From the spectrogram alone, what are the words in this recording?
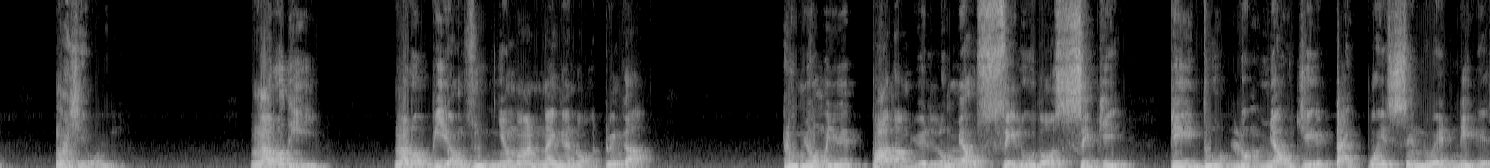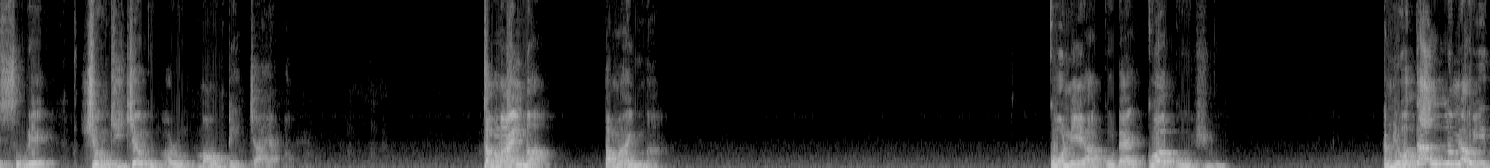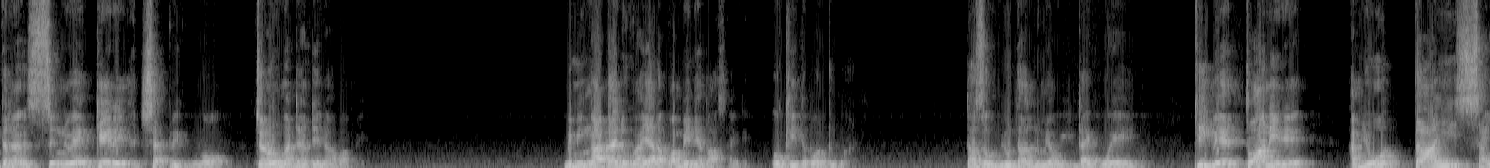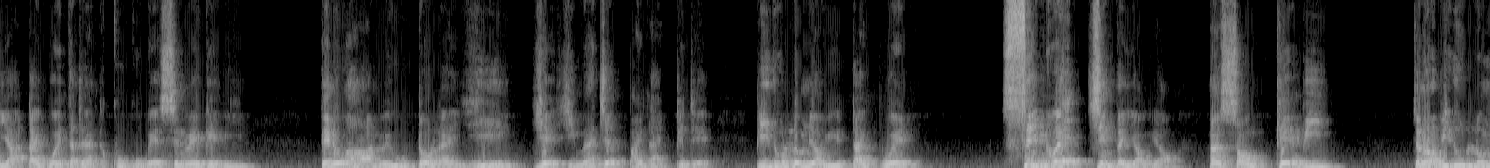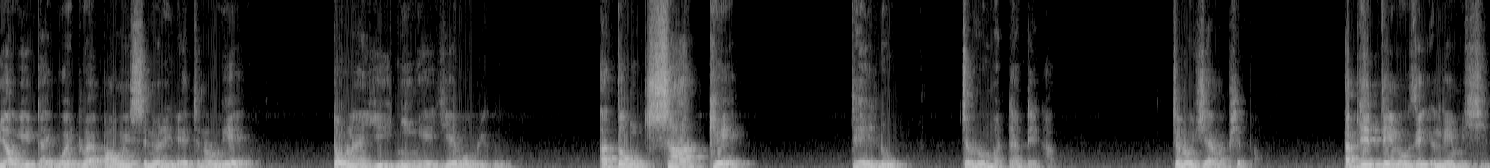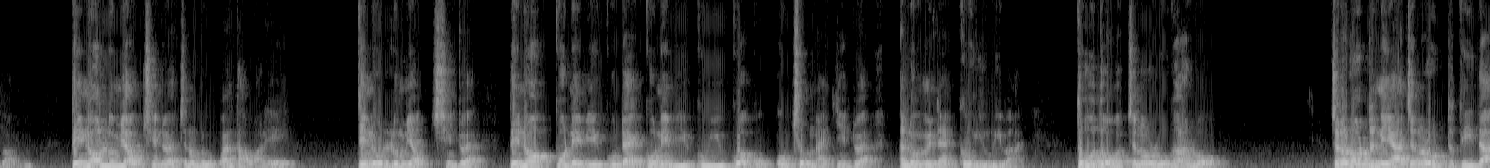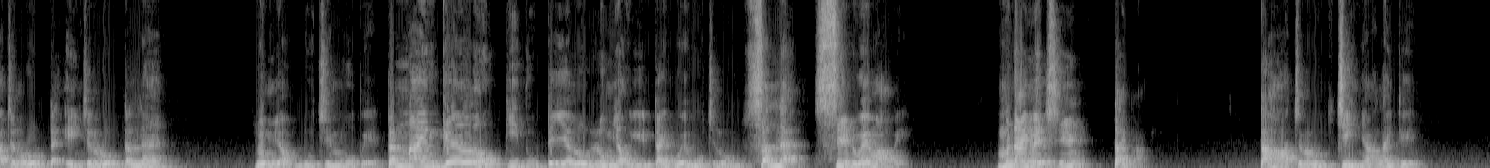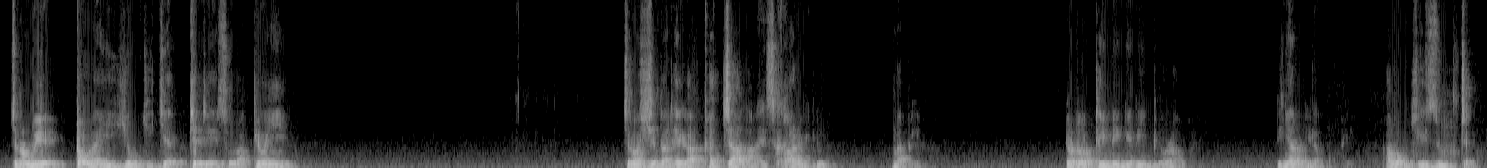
ငါရေပေါ်ကြီးငါတို့ဒီငါတို့ပြည်အောင်စုမြန်မာနိုင်ငံတော်အတွင်းကလူမျိုးမရွေးဘာသာမရွေးလွတ်မြောက်စေလိုသောစိတ်ဖြင့် ပြည်သူလွတ်မြောက်ရေးတိုက်ပွဲဆင်နွှဲနေတယ်ဆိုတဲ့ယုံကြည်ချက်ကိုငါတို့မောင်းတင်ကြရအောင်တမိုင်းမှာတမိုင်းမှာကိုယ်နေရာကိုယ်တိုက်ကိုယ့်အကူယူအမျိုးသားလွတ်မြောက်ရေးတရံဆင်နွှဲခဲ့တဲ့အချက်တွေကိုတော့ကျွန်တော်တို့မှတန်းတင်ထားပါမယ်မိမိငါတိုက်လို့ငါရတာကွာမင်းနဲ့ပါဆိုင်တယ်โอเคသဘောတူပါဒါဆိုအမျိုးသားလွတ်မြောက်ရေးတိုက်ပွဲ ထိပဲသွားနေတဲ့အမျိုးသားရေးဆိုင်ရာတိုက်ပွဲတရံတစ်ခုကိုပဲဆင်နွှဲခဲ့ပြီးသင်တို့ဟာຫນွေဦးတော်လန်ရေးရဲ့ရီမန်းချက်ပိုင်းတိုင်းဖြစ်တဲ့ပြည်သူလွတ်မြောက်ရေးတိုက်ပွဲဆင်နွှဲကျင်တဲ့ရောင်ရောင်ဟန်ဆောင်ခဲ့ပြီးကျွန်တော်တို့ပြည်သူလွတ်မြောက်ရေးတိုက်ပွဲအတွက်ပါဝင်ဆင်နွှဲနေတဲ့ကျွန်တော်တို့ရဲ့တော်လန်ရေးညီငယ်ရဲဘော်တွေကိုအတုံးချခဲ့တယ်လို့ကျွန်တော်တို့မှတန်းတင်တာပါ ကျွန်တော်ရံမဖြစ်ပါဘူးအပြစ်တင်လို့စိအလင်းမရှိပါဘူးတင်တို့လွတ်မြောက်ခြင်းအတွက်ကျွန်တော်တို့ဝမ်းသာပါတယ်တင်တို့လွတ်မြောက်ခြင်းအတွက်တင်တို့ကိုယ်နေမြေကိုယ်တိုက်ကိုယ်နေမြေကိုယ်ယူကိုယ့်ကိုအုပ်ချုပ်နိုင်ခြင်းအတွက်အလုံးအတန်ဂုဏ်ယူမိပါတယ်သို့တော့ကျွန်တော်တို့ကတော့ကျွန်တော်တို့တနေရာကျွန်တော်တို့တဒေသကျွန်တော်တို့တအိမ်ကျွန်တော်တို့တလန်းလွတ်မြောက်လူချင်းမဟုတ်ပဲတနိုင်ငံလုံးပြည်သူတရလုံးလွတ်မြောက်ရေးတိုက်ပွဲကိုကျွန်တော်တို့ဆက်လက်ဆင်နွှဲမှာပဲမနိုင်မချင်းတိုက်ပါ ဒါဟာကျွန်တော်တို့ကြင်ညာလိုက်တဲ့ကျွန်တော်တို့ရဲ့တော်လိုင်းရေးယုံကြည်ချက်ဖြစ်တယ်ဆိုတာပြောရင်ကျွန်တော်ရှင်ဘတ်ထဲကထွက်ကြလာတဲ့စကားတွေလို့မှတ်ပြီးတော်တော်ထိမ့်ထိမ့်နေနေပြောတာပါဒီညတော့ဒီလောက်ပါပဲအားလုံးယေရှုတင်ပါ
